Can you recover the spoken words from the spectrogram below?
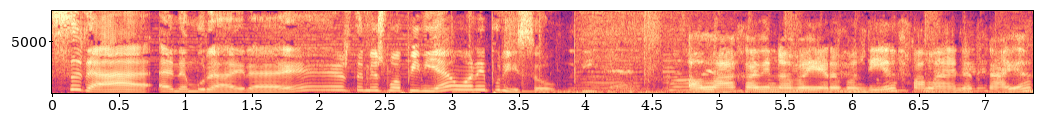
Será Ana Moreira? És da mesma opinião ou nem por isso? Olá, Rádio Nova Era, bom dia. Fala Ana de Gaia.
